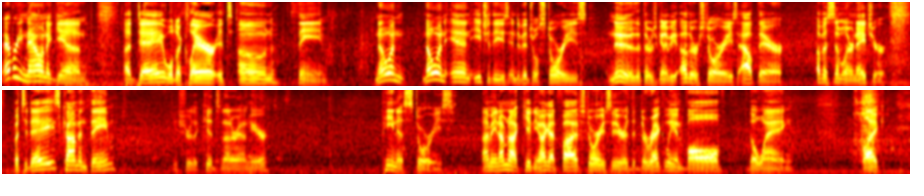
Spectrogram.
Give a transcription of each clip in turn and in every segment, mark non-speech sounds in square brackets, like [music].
Every now and again, a day will declare its own theme. No one, no one in each of these individual stories knew that there was going to be other stories out there of a similar nature. But today's common theme, be sure the kid's not around here, penis stories. I mean, I'm not kidding you. I got five stories here that directly involve the wang. Like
